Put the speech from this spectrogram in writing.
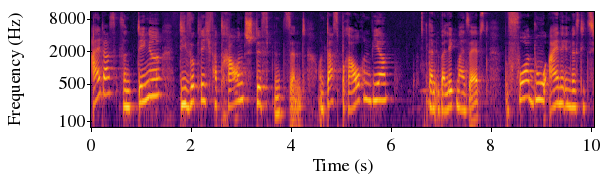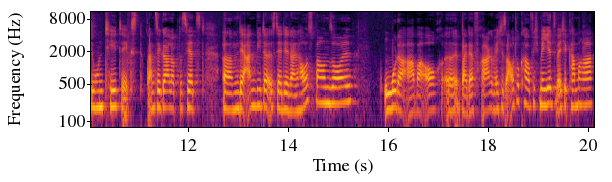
All das sind Dinge, die wirklich vertrauensstiftend sind. Und das brauchen wir. Dann überleg mal selbst, bevor du eine Investition tätigst, ganz egal, ob das jetzt ähm, der Anbieter ist, der dir dein Haus bauen soll, oder aber auch äh, bei der Frage, welches Auto kaufe ich mir jetzt, welche Kamera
